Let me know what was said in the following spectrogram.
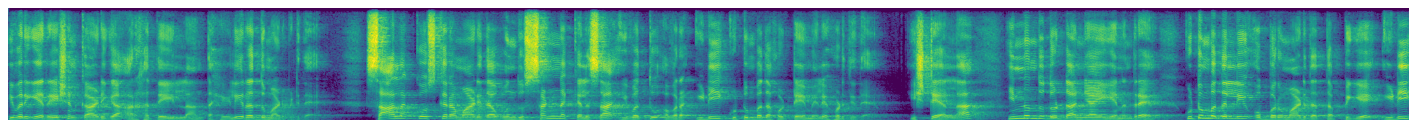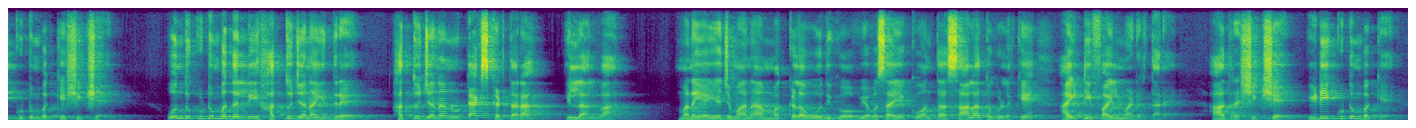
ಇವರಿಗೆ ರೇಷನ್ ಕಾರ್ಡಿಗೆ ಅರ್ಹತೆ ಇಲ್ಲ ಅಂತ ಹೇಳಿ ರದ್ದು ಮಾಡಿಬಿಟ್ಟಿದೆ. ಸಾಲಕ್ಕೋಸ್ಕರ ಮಾಡಿದ ಒಂದು ಸಣ್ಣ ಕೆಲಸ ಇವತ್ತು ಅವರ ಇಡೀ ಕುಟುಂಬದ ಹೊಟ್ಟೆಯ ಮೇಲೆ ಹೊಡೆದಿದೆ. ಇಷ್ಟೇ ಅಲ್ಲ, ಇನ್ನೊಂದು ದೊಡ್ಡ ಅನ್ಯಾಯ ಏನಂದರೆ, ಕುಟುಂಬದಲ್ಲಿ ಒಬ್ಬರು ಮಾಡಿದ ತಪ್ಪಿಗೆ ಇಡೀ ಕುಟುಂಬಕ್ಕೆ ಶಿಕ್ಷೆ. ಒಂದು ಕುಟುಂಬದಲ್ಲಿ ಹತ್ತು ಜನ ಇದ್ದರೆ ಹತ್ತು ಜನನೂ ಟ್ಯಾಕ್ಸ್ ಕಟ್ತಾರಾ? ಇಲ್ಲ ಅಲ್ವಾ? ಮನೆಯ ಯಜಮಾನ, ಮಕ್ಕಳ ಓದಿಗೋ, ವ್ಯವಸಾಯಕ್ಕೋ ಅಂತ ಸಾಲ ತಗೊಳ್ಳೋಕ್ಕೆ ಐ ಟಿ ಫೈಲ್ ಮಾಡಿರ್ತಾರೆ. ಆದರೆ ಶಿಕ್ಷೆ ಇಡೀ ಕುಟುಂಬಕ್ಕೆ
